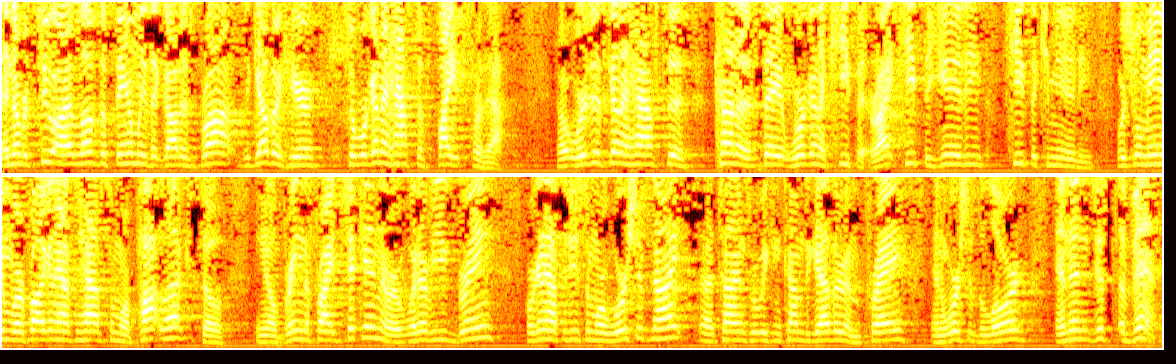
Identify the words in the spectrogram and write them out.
And number two, I love the family that God has brought together here, so we're going to have to fight for that. Uh, we're just going to have to kind of say we're going to keep it, right? Keep the unity, keep the community, which will mean we're probably going to have to have some more potlucks. So, you know, bring the fried chicken or whatever you bring. We're going to have to do some more worship nights, uh, times where we can come together and pray and worship the Lord. And then just events,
